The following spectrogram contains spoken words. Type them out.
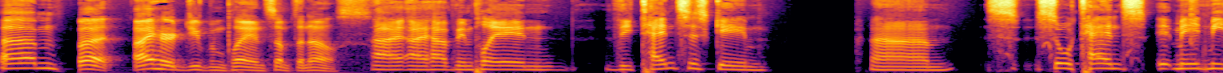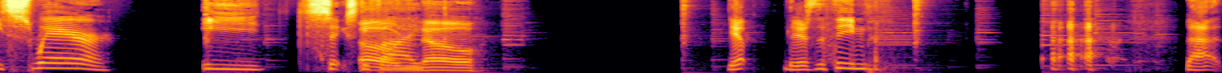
Um, But I heard you've been playing something else. I I have been playing the tensest game. Um, so tense it made me swear. E sixty Oh five. no! Yep, there's the theme. that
